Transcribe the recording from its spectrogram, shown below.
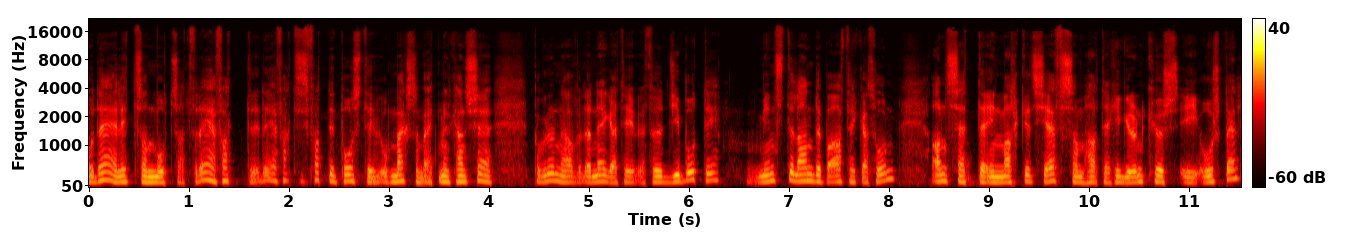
og det er litt sånn motsatt, for det har, fått, det har faktisk fått litt positiv oppmerksomhet, men kanskje pga. det negative. For Djibouti, minste landet på Afrikas Horn, ansetter en markedssjef som har tatt grunnkurs i ordspill,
